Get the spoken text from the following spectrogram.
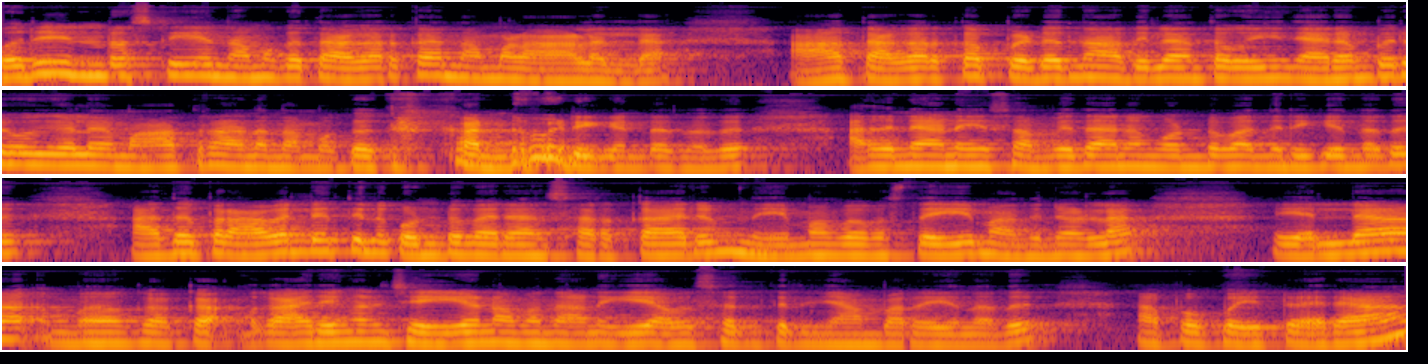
ഒരു ഇൻഡസ്ട്രിയും നമുക്ക് തകർക്കാൻ നമ്മൾ ആളല്ല. ആ തകർക്കപ്പെടുന്ന അതിനകത്ത് ഈ ഞരമ്പ് രോഗികളെ മാത്രമാണ് നമുക്ക് കണ്ടുപിടിക്കേണ്ടുന്നത്. അതിനാണ് ഈ സംവിധാനം കൊണ്ടുവന്നിരിക്കുന്നത്. അത് പ്രാബല്യത്തിൽ കൊണ്ടുവരാൻ സർക്കാരും നിയമവ്യവസ്ഥയും അതിനുള്ള എല്ലാ കാര്യങ്ങളും ചെയ്യണമെന്നാണ് ഈ അവസരത്തിൽ ഞാൻ പറയുന്നത്. അപ്പോൾ പോയിട്ട് വരാം.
